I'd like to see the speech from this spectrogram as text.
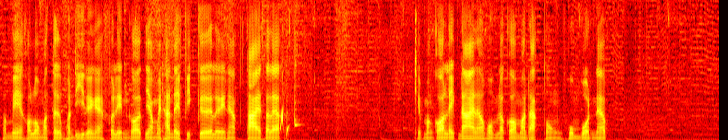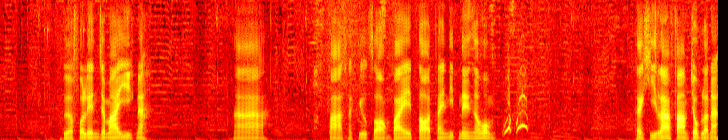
แล้วเมย์เขาลงมาเติมพอดีด้วยไง เฟรนก็ยังไม่ทันได้ฟิกเกอร์เลยนะครับ ตายซะแล้ว ก็บมังกรเล็กได้แล้วผมแล้วก็มาดักตรงพุ่มบนนะครับเผื่อเฟรนจะมาอีกนะอ่าปาสกิลสองไปตอดไปนิดนึงครับผม แต่คีล่าฟาร์มจบแล้วนะ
